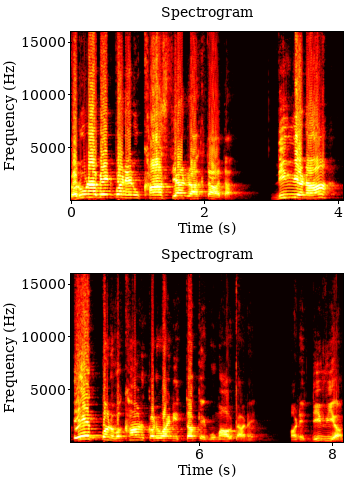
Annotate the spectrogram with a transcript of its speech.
કરુણાબેન પણ એનું ખાસ ધ્યાન રાખતા હતા. દિવ્યના એક પણ વખાણ કરવાની તકે ગુમાવતા નહીં. અને દિવ્ય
